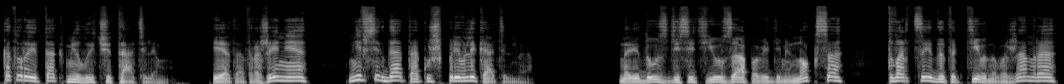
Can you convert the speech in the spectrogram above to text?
которые так милы читателям. И это отражение не всегда так уж привлекательно. Наряду с десятью заповедями Нокса творцы детективного жанра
